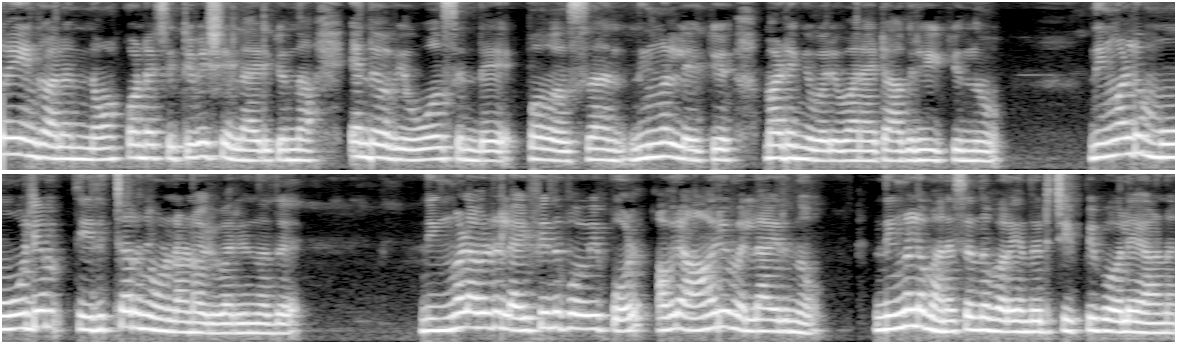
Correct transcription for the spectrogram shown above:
ഇത്രയും കാലം നോ കോണ്ടാക്ട് സിറ്റുവേഷനിലായിരിക്കുന്ന എന്റെ വ്യൂവേഴ്സിന്റെ പേഴ്സൺ നിങ്ങളിലേക്ക് മടങ്ങി വരുവാനായിട്ട് ആഗ്രഹിക്കുന്നു. നിങ്ങളുടെ മൂല്യം തിരിച്ചറിഞ്ഞുകൊണ്ടാണ് അവർ വരുന്നത്. നിങ്ങൾ അവരുടെ ലൈഫിൽ നിന്ന് പോയപ്പോൾ അവരാരുമല്ലായിരുന്നു നിങ്ങളുടെ മനസ്സെന്ന് പറയുന്നത് ഒരു ചിപ്പി പോലെയാണ്.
